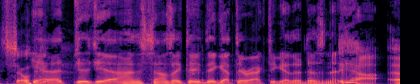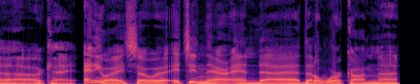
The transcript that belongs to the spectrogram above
so Yeah, that, yeah, that sounds like they, they got their act together, doesn't it? yeah. Uh, okay. Anyway, so uh, it's in there, and uh, that'll work on.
